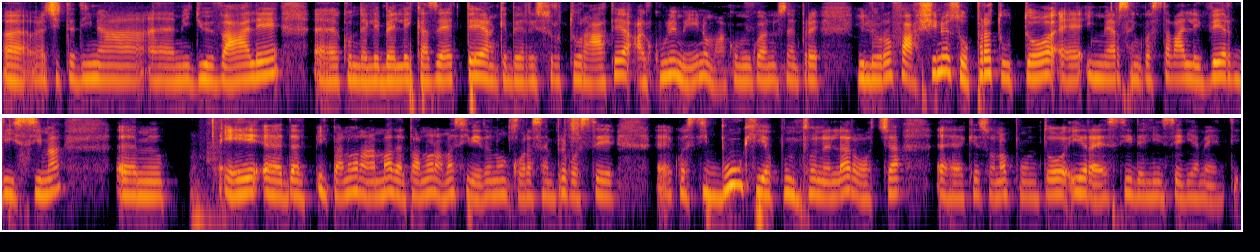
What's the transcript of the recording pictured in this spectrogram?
eh, una cittadina eh, medievale eh, con delle belle casette anche ben ristrutturate, alcune meno ma comunque hanno sempre il loro fascino e soprattutto è immersa in questa valle verdissima. Ehm, e eh, dal panorama dal panorama si vedono ancora sempre queste, eh, questi buchi appunto nella roccia eh, che sono appunto i resti degli insediamenti.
